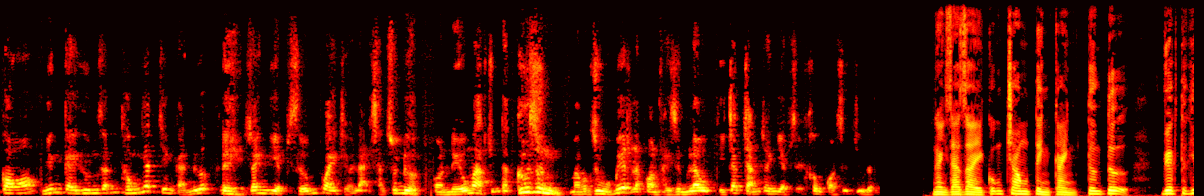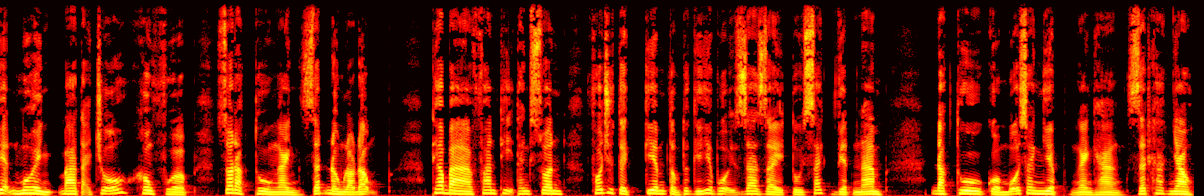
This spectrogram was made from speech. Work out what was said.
có những cái hướng dẫn thống nhất trên cả nước để doanh nghiệp sớm quay trở lại sản xuất được. Còn nếu mà chúng ta cứ dừng mà mặc dù biết là còn phải dừng lâu thì chắc chắn doanh nghiệp sẽ không có sức chịu đựng. Ngành da dày cũng trong tình cảnh tương tự, việc thực hiện mô hình ba tại chỗ không phù hợp do đặc thù ngành rất đông lao động. Theo bà Phan Thị Thanh Xuân, Phó Chủ tịch kiêm Tổng thư ký Hiệp hội Da dày túi sách Việt Nam, đặc thù của mỗi doanh nghiệp, ngành hàng rất khác nhau.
